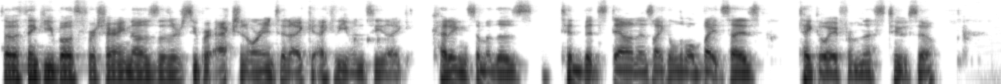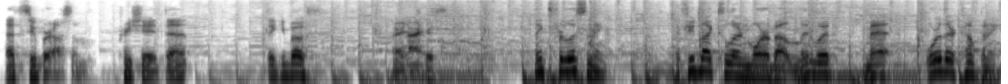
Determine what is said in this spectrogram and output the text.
So thank you both for sharing those. Those are super action oriented. I, I could even see like cutting some of those tidbits down as like a little bite size takeaway from this too. So that's super awesome. Appreciate that. Thank you both. All right, All right. Chris. Thanks for listening. If you'd like to learn more about Linwood, Matt, or their company,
